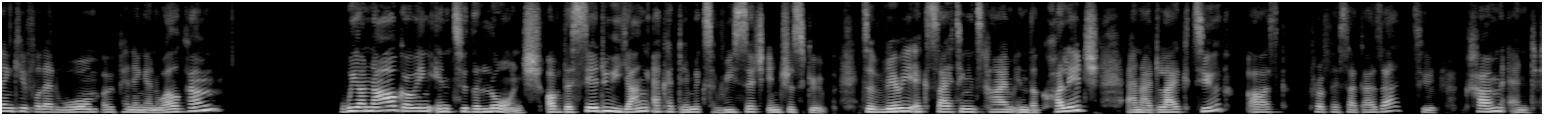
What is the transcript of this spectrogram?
Thank you for that warm opening and welcome. We are now going into the launch of the CEDU Young Academics Research Interest Group. It's a very exciting time in the college, and I'd like to ask Professor Gaza to come and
